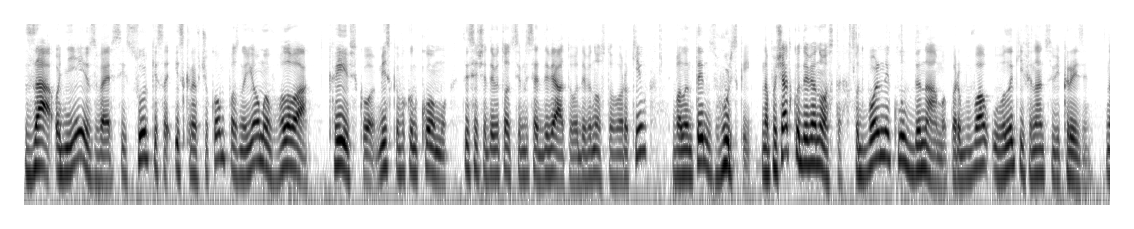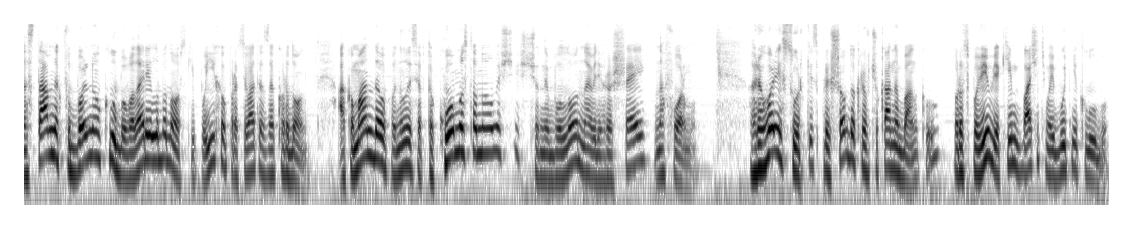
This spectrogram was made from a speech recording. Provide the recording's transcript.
За однією з версій Суркіса із Кравчуком познайомив голова Київського міськвиконкому 1979-90 років Валентин Згурський. На початку 90-х футбольний клуб Динамо перебував у великій фінансовій кризі. Наставник футбольного клубу Валерій Лобановський поїхав працювати за кордон, а команда опинилася в такому становищі, що не було навіть грошей на форму. Григорій Суркіс прийшов до Кравчука на банку, розповів, яким бачить майбутнє клубу.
